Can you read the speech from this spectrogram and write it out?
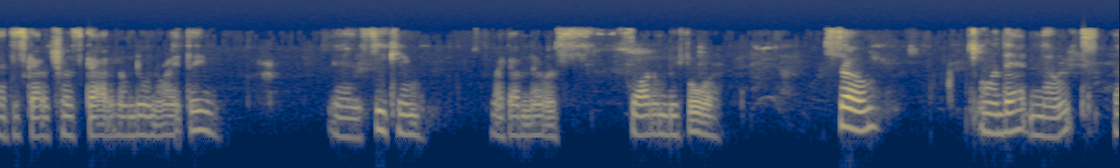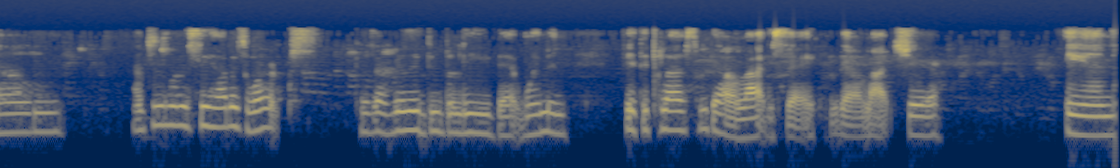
I just got to trust God that I'm doing the right thing and seek Him like I've never Him before. So, on that note, um, I just want to see how this works because I really do believe that women 50 plus, we got a lot to say, we got a lot to share, and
